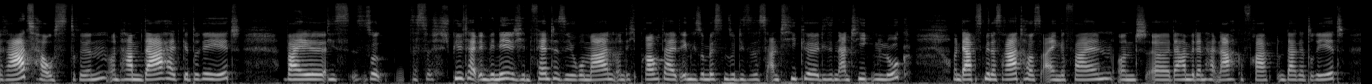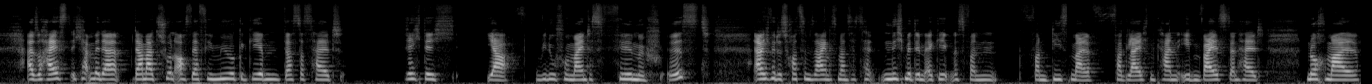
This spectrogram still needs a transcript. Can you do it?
Rathaus drin und haben da halt gedreht, weil dies so, das spielt halt in Venedig, ein Fantasy-Roman und ich brauchte halt irgendwie so ein bisschen so dieses antike, diesen antiken Look und da ist mir das Rathaus eingefallen und äh, da haben wir dann halt nachgefragt und da gedreht. Also heißt, ich habe mir da damals schon auch sehr viel Mühe gegeben, dass das halt richtig, ja, wie du schon meintest, filmisch ist. Aber ich würde trotzdem sagen, dass man es jetzt halt nicht mit dem Ergebnis von von diesmal vergleichen kann, eben weil es dann halt nochmal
